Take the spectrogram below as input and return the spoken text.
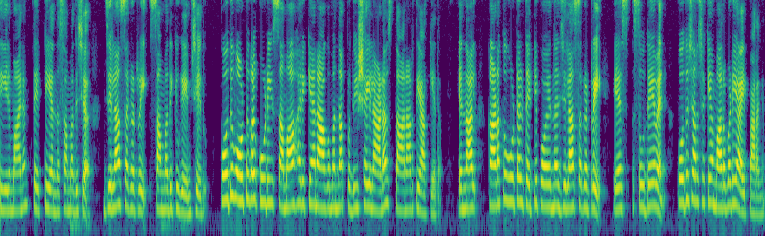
തീരുമാനം തെറ്റിയെന്ന് സമ്മതിച്ച് ജില്ലാ സെക്രട്ടറി സമ്മതിക്കുകയും ചെയ്തു. പൊതുവോട്ടുകൾ കൂടി സമാഹരിക്കാനാകുമെന്ന പ്രതീക്ഷയിലാണ് സ്ഥാനാർത്ഥിയാക്കിയത്. എന്നാൽ കണക്കുകൂട്ടൽ തെറ്റിപ്പോയെന്ന് ജില്ലാ സെക്രട്ടറി എസ്. സുദേവൻ പൊതുചർച്ചയ്ക്ക് മറുപടിയായി പറഞ്ഞു.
